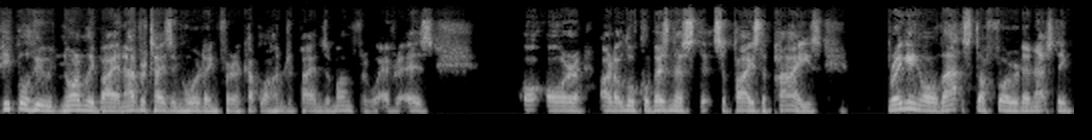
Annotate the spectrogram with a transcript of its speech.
people who normally buy an advertising hoarding for a couple of hundred pounds a month or whatever it is or, are a local business that supplies the pies, bringing all that stuff forward and actually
